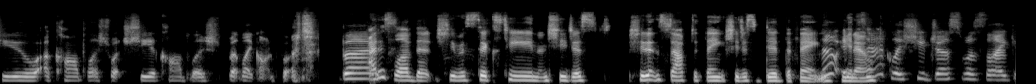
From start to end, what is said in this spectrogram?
to accomplish what she accomplished, but like on foot. But I just love that she was 16 and she just she didn't stop to think. She just did the thing. No, you know? exactly. She just was like,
